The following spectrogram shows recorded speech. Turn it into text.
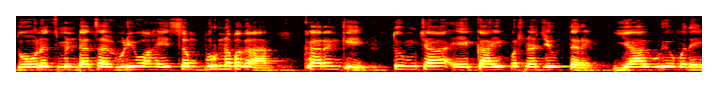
दोनच मिनिटाचा व्हिडिओ आहे संपूर्ण बघा. कारण की तुमच्या एकाही प्रश्नाचे उत्तर या व्हिडिओमध्ये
